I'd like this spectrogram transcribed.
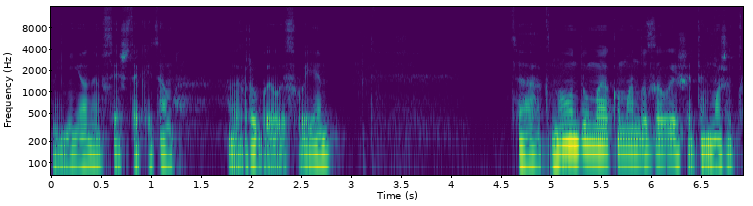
Міньйони все ж таки там зробили своє. Так, ну думаю, команду залишити. Може, то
